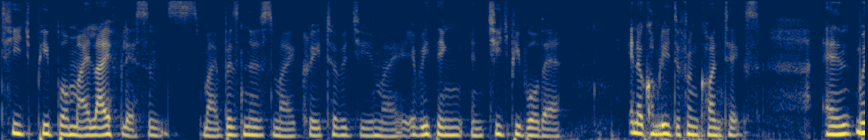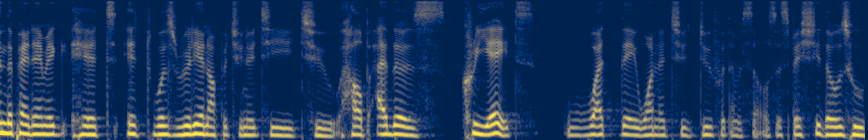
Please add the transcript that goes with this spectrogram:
teach people my life lessons, my business, my creativity, my everything, and teach people that in a completely different context. And when the pandemic hit, it was really an opportunity to help others create what they wanted to do for themselves, especially those who,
